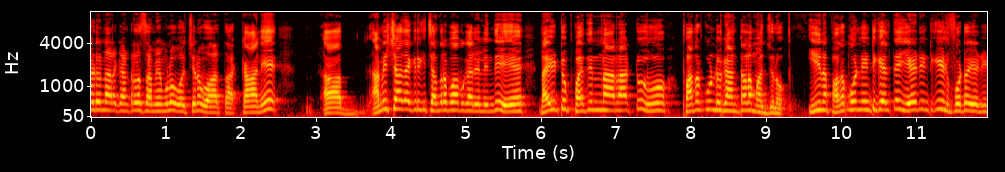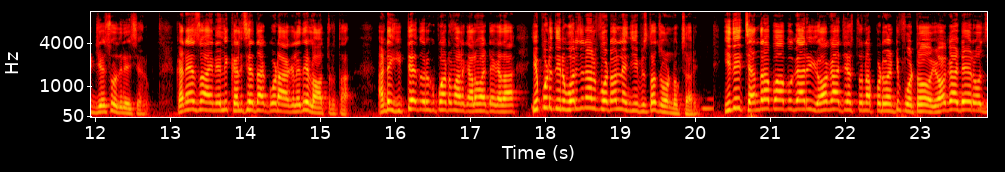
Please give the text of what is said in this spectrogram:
ఏడున్నర గంటల సమయంలో వచ్చిన వార్త. కానీ అమిత్ షా దగ్గరికి చంద్రబాబు గారు వెళ్ళింది నైటు పదిన్నర టు పదకొండు గంటల మధ్యలో. ఈయన పదకొండింటికి వెళ్తే ఏడింటికి వీళ్ళు ఫోటో ఎడిట్ చేసి వదిలేశారు. కనీసం ఆయన వెళ్ళి కలిసేదాకా కూడా ఆగలేదు వీళ్ళ ఆతృత అంటే ఇట్టే దొరికిపోవడం వాళ్ళకి అలవాటే కదా. ఇప్పుడు దీని ఒరిజినల్ ఫోటోలు నేను చూపిస్తా చూడండి ఒకసారి. ఇది చంద్రబాబు గారు యోగా చేస్తున్నప్పుడు వంటి ఫోటో. యోగా డే రోజు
